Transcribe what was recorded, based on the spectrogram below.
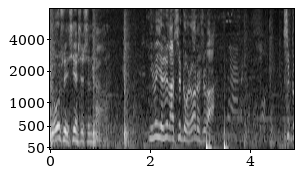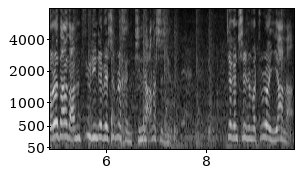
流水线式生产啊！你们也是来吃狗肉的是吧？吃狗肉，当然咱们玉林这边是不是很平常的事情？这跟吃什么猪肉一样的。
